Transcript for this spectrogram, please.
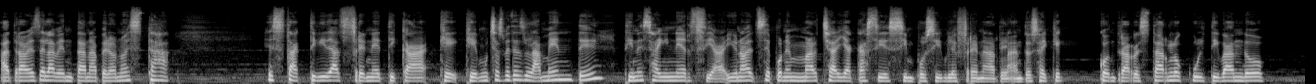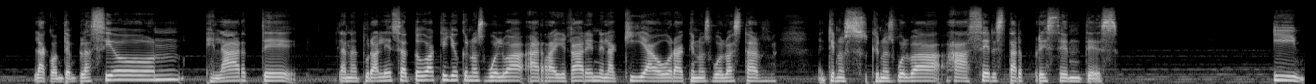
a través de la ventana, pero no está esta actividad frenética que, que, muchas veces la mente tiene esa inercia y una vez se pone en marcha ya casi es imposible frenarla. Entonces hay que contrarrestarlo cultivando la contemplación, el arte, la naturaleza, todo aquello que nos vuelva a arraigar en el aquí y ahora, que nos vuelva a estar, que nos, que nos vuelva a hacer estar presentes. Y,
